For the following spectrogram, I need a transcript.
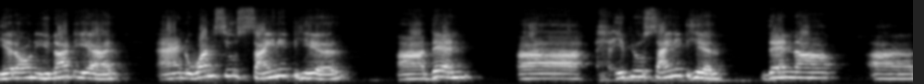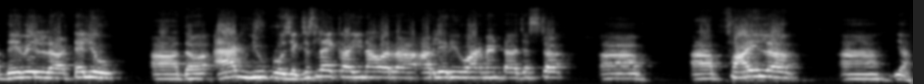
here on AR. And once you sign it here, uh, then uh, if you sign it here, then uh, uh, they will tell you the add new project. Just like in our earlier environment, just uh, uh, file, uh, yeah.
